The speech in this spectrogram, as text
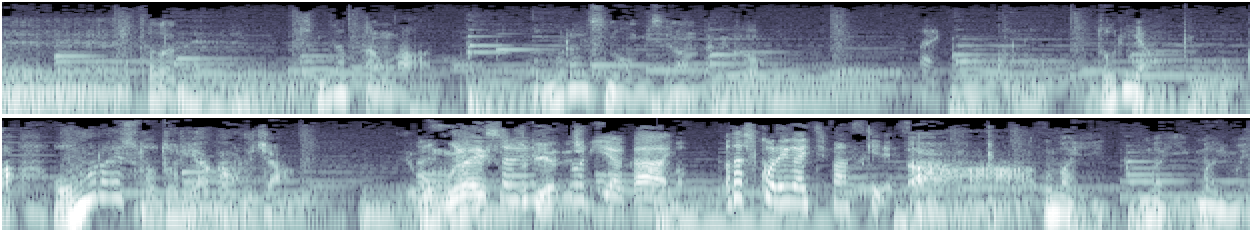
えー、ただね、気になったのが、オムライスのお店なんだけど、はいこのドリアも結構、あ、オムライスのドリアがあるじゃん。れ。オムライスドリアでしドょ。リアが、私これが一番好きです。あー、うまい？うまい？うまいうまい。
